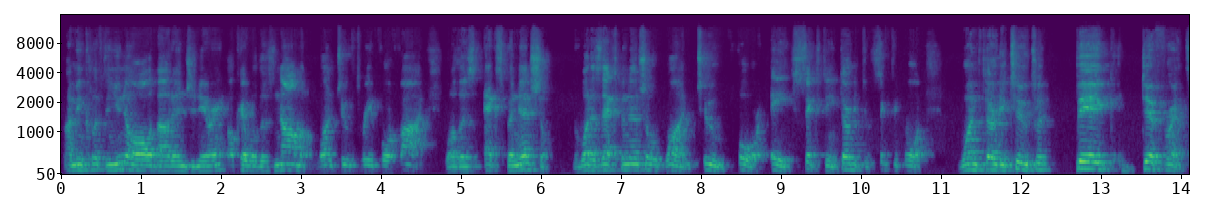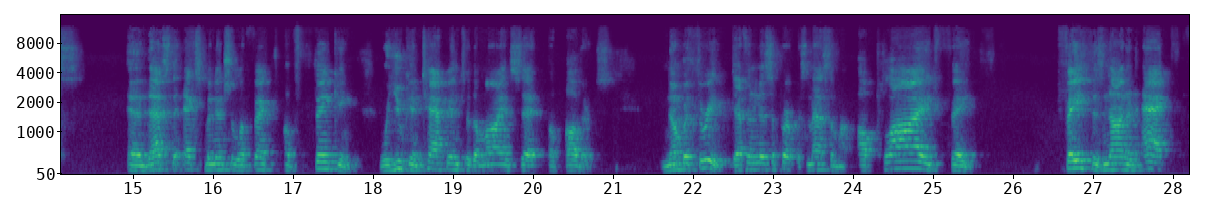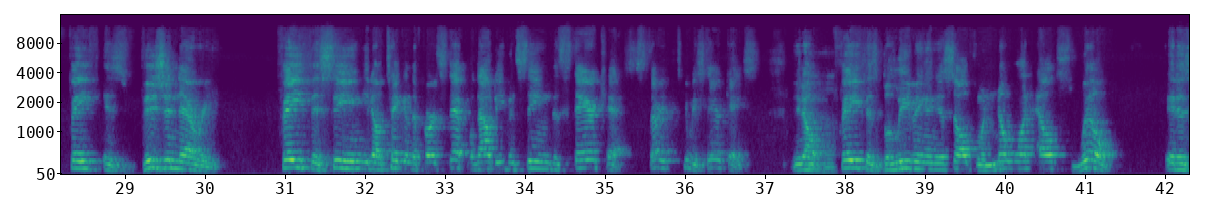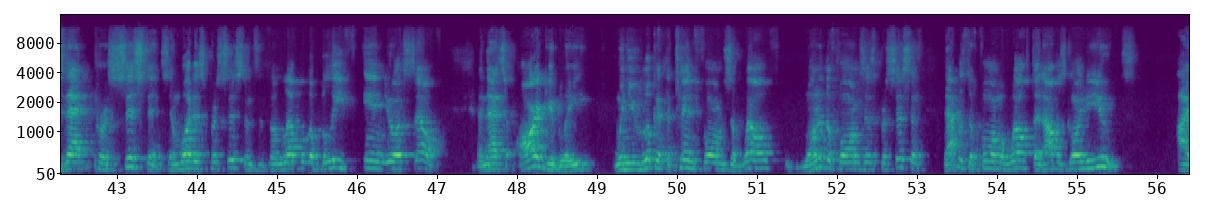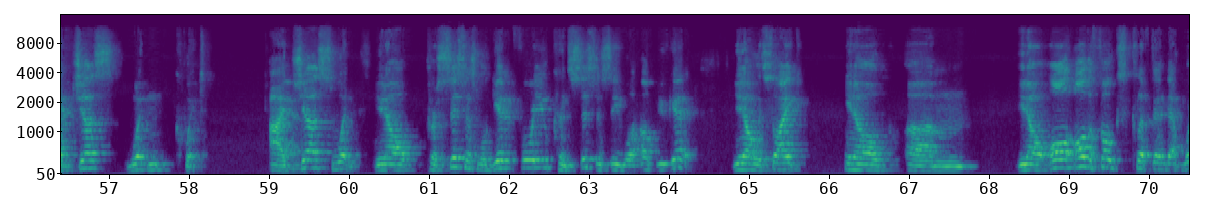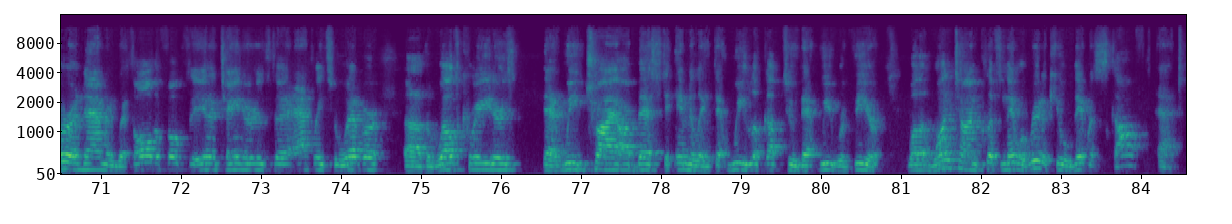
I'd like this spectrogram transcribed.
I mean, Clifton, you know all about engineering. Okay, well, there's nominal, one, two, three, four, five. Well, there's exponential. What is exponential? One, two, four, eight, 16, 32, 64, 132. Big difference. And that's the exponential effect of thinking, where you can tap into the mindset of others. Number three, definiteness of purpose, mastermind, applied faith. Faith is not an act, faith is visionary. Faith is seeing, you know, taking the first step without even seeing the staircase. Sorry, Excuse me, staircase. You know, mm-hmm. faith is believing in yourself when no one else will. It is that persistence. And what is persistence? It's the level of belief in yourself. And that's arguably, when you look at the 10 forms of wealth, one of the forms is persistence. That was the form of wealth that I was going to use. I just wouldn't quit. I yeah. just wouldn't. You know, persistence will get it for you, consistency will help you get it. You know, it's like, you know, um, you know, all, all the folks, Clifton, that we're enamored with, all the folks, the entertainers, the athletes, whoever, uh, the wealth creators that we try our best to emulate, that we look up to, that we revere. Well, at one time, Clifton, they were ridiculed, they were scoffed at.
